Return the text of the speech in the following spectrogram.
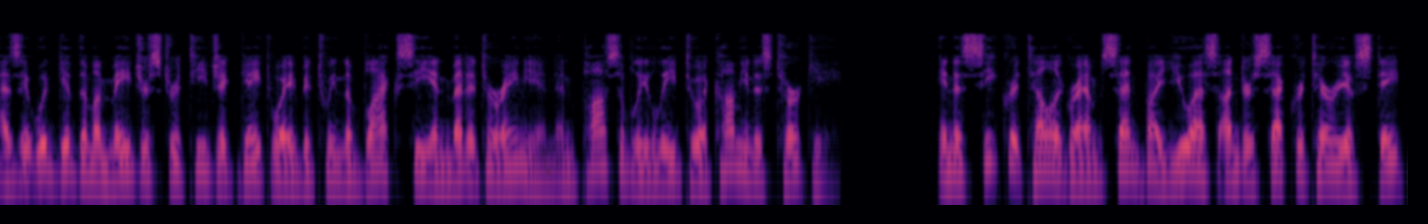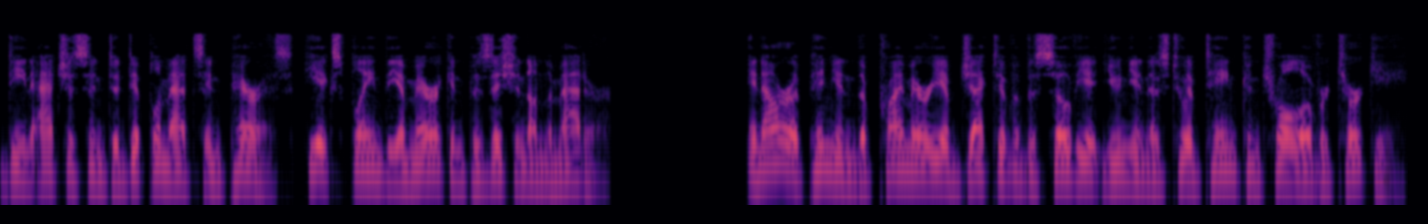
as it would give them a major strategic gateway between the Black Sea and Mediterranean and possibly lead to a communist Turkey. In a secret telegram sent by U.S. Under-Secretary of State Dean Acheson to diplomats in Paris, he explained the American position on the matter. In our opinion the primary objective of the Soviet Union is to obtain control over Turkey.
